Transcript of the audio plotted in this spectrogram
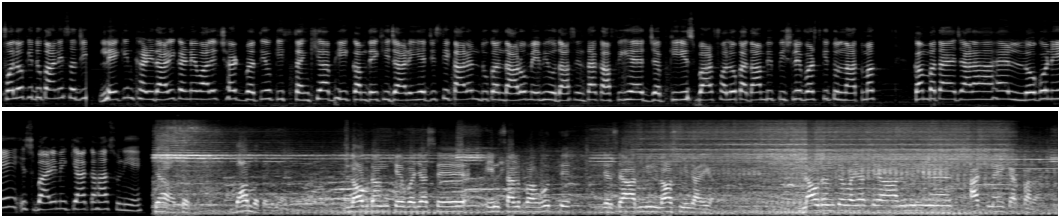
फलों की दुकानें सजी लेकिन खरीदारी करने वाले छठ व्रतियों की संख्या भी कम देखी जा रही है जिसके कारण दुकानदारों में भी उदासीनता काफ़ी है जबकि इस बार फलों का दाम भी पिछले वर्ष की तुलनात्मक कम बताया जा रहा है। लोगों ने इस बारे में क्या कहा सुनिए। क्या असर दाम बताइए। लॉकडाउन के वजह से इन साल बहुत जैसे आदमी लॉस में जाएगा। लॉकडाउन के वजह से आदमी खर्च नहीं कर पा रहा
